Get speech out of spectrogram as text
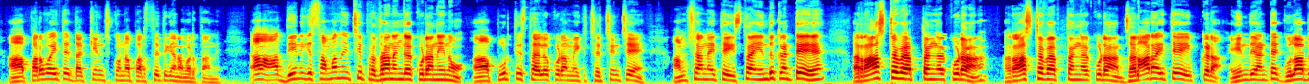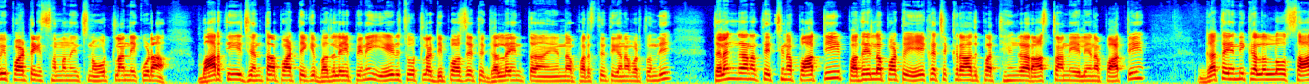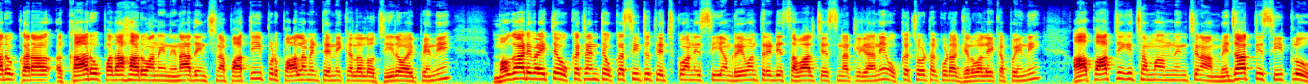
ఆ పరువు అయితే దక్కించుకున్న పరిస్థితి కనబడుతుంది. దీనికి సంబంధించి ప్రధానంగా కూడా నేను ఆ, పూర్తి స్థాయిలో కూడా మీకు చర్చించే అంశాన్ని అయితే ఇస్తా. ఎందుకంటే రాష్ట్ర వ్యాప్తంగా కూడా రాష్ట్ర కూడా జరారైతే ఇక్కడ ఏంది అంటే గులాబీ పార్టీకి సంబంధించిన ఓట్లన్నీ కూడా భారతీయ జనతా పార్టీకి బదిలైపోయినాయి. ఏడు చోట్ల డిపాజిట్ గల్లైన పరిస్థితి కనబడుతుంది. తెలంగాణ తెచ్చిన పార్టీ పదేళ్ళ పాటు ఏకచక్రాధిపత్యంగా రాష్ట్రాన్ని ఏలిన పార్టీ గత ఎన్నికలలో సారు కరా కారు పదహారు అని నినాదించిన పార్టీ ఇప్పుడు పార్లమెంట్ ఎన్నికలలో జీరో అయిపోయింది. మొగాడివైతే ఒక్కటంటే ఒక్క సీటు తెచ్చుకోని సీఎం రేవంత్ రెడ్డి సవాల్ చేసినట్లుగానే ఒక్క చోట కూడా గెలవలేకపోయింది. ఆ పార్టీకి సంబంధించిన మెజార్టీ సీట్లు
